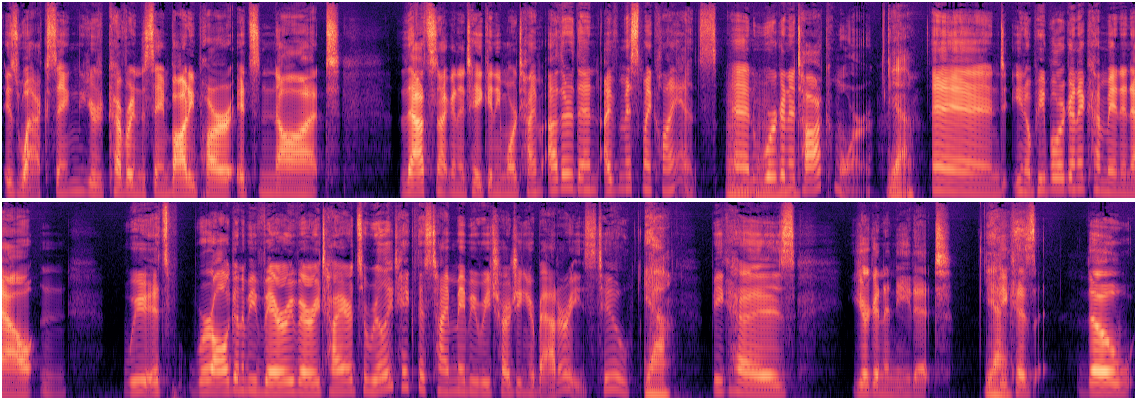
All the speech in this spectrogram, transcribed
is waxing. You're covering the same body part. It's not, that's not going to take any more time other than I've missed my clients and we're Mm-hmm. going to talk more. Yeah, And, you know, people are going to come in and out and we, it's, we're all going to be very, very tired. So really take this time, maybe recharging your batteries too, yeah, because you're going to need it. Yeah. because though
